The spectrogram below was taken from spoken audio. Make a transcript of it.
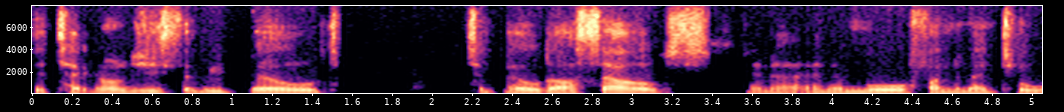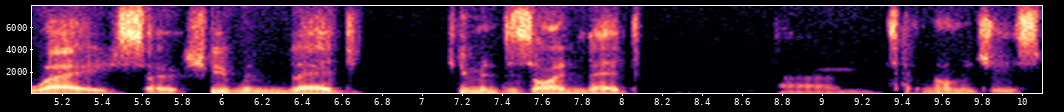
the technologies that we build to build ourselves in a, in a more fundamental way? So, human led, human design led um, technologies.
